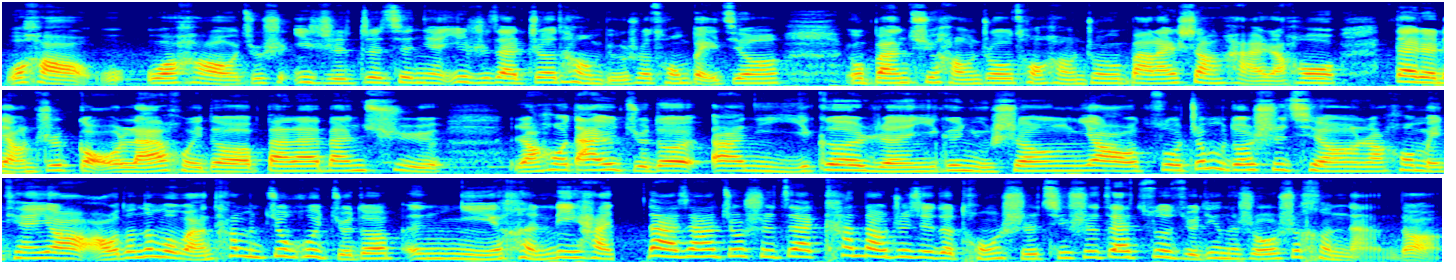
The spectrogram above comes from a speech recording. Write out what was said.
我好我我好，就是一直这些年一直在折腾。比如说从北京又搬去杭州，从杭州又搬来上海，然后带着两只狗来回的搬来搬去。然后大家就觉得啊，你一个人一个女生要做这么多事情，然后每天要熬得那么晚，他们就会觉得嗯你很厉害。大家就是在看到这些的同时，其实在做决定的时候是很难的。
